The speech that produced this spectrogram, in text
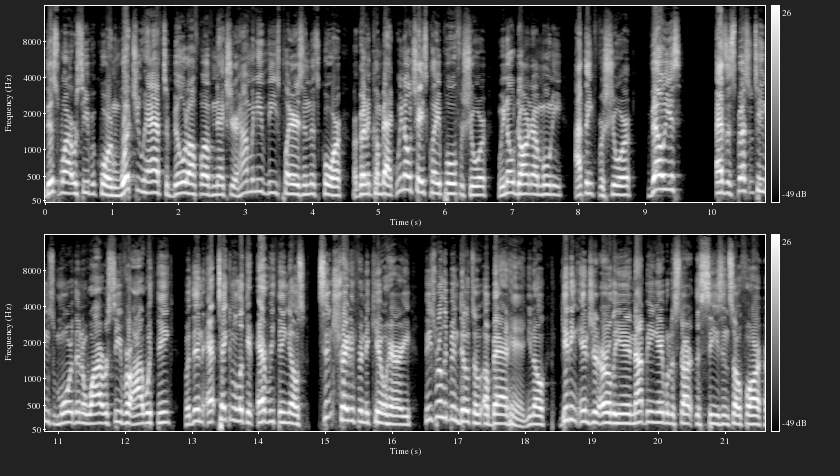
this wide receiver core and what you have to build off of next year. How many of these players in this core are going to come back? We know Chase Claypool for sure. We know Darnell Mooney, I think for sure. Velus, as a special teams more than a wide receiver, I would think. But then taking a look at everything else, since trading for N'Keal Harry, he's really been dealt a, a, bad hand. You know, getting injured early in, not being able to start the season so far.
